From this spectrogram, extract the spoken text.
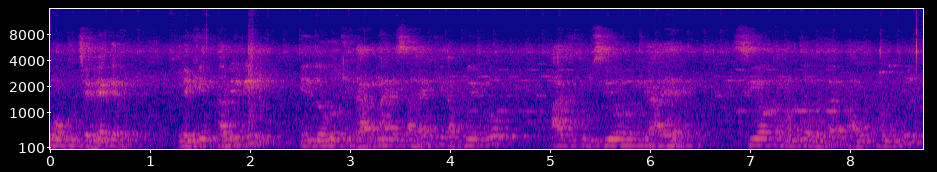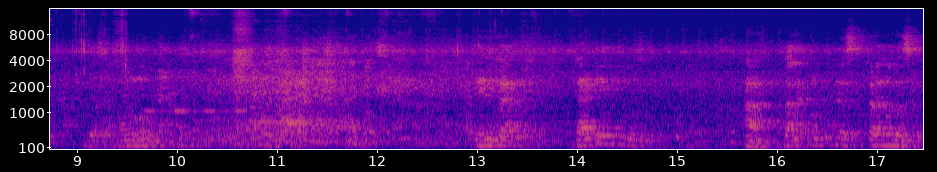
वो कुछ चले गए. लेकिन अभी भी ये लोगों की धारणा ऐसा है कि अपने को आज तुम सीओ बन के आए हैं. सीओ का मतलब होता है पालक मंत्री जैसा मैं हूँ हो, इनका हाँ। पालक मंत्री सर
